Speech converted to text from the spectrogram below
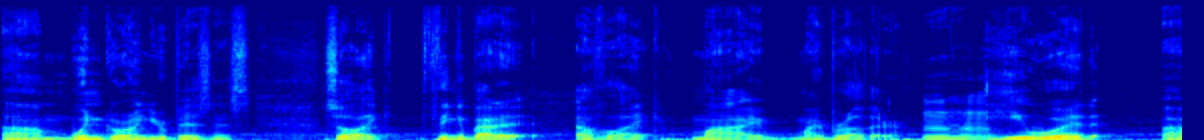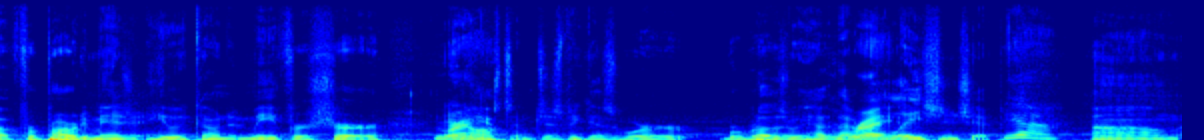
um, when growing your business. So, like, think about it of like my my brother. Mm-hmm. He would, uh, for property management, he would come to me for sure Right. in Austin, just because we're we're brothers. We have that Right. relationship. Yeah. Um,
